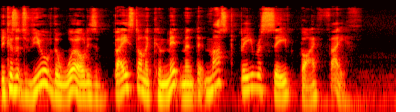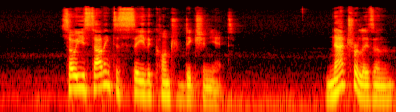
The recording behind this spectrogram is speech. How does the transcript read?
because its view of the world is based on a commitment that must be received by faith. So are you starting to see the contradiction yet? Naturalism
